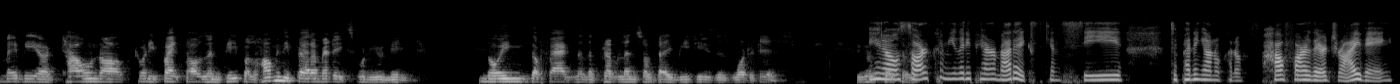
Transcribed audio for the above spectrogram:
maybe a town of 25,000 people how many paramedics would you need? Knowing the fact that the prevalence of diabetes is what it is. Because you know so our community paramedics can see depending on kind of how far they're driving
